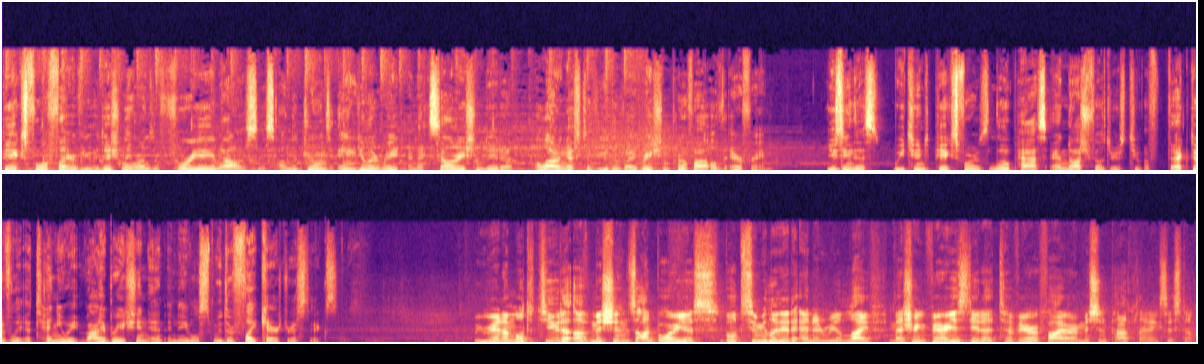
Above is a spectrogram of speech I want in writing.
PX4 Flight Review additionally runs a Fourier analysis on the drone's angular rate and acceleration data, allowing us to view the vibration profile of the airframe. Using this, we tuned PX4's low pass and notch filters to effectively attenuate vibration and enable smoother flight characteristics. We ran a multitude of missions on Boreas, both simulated and in real life, measuring various data to verify our mission path planning system.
